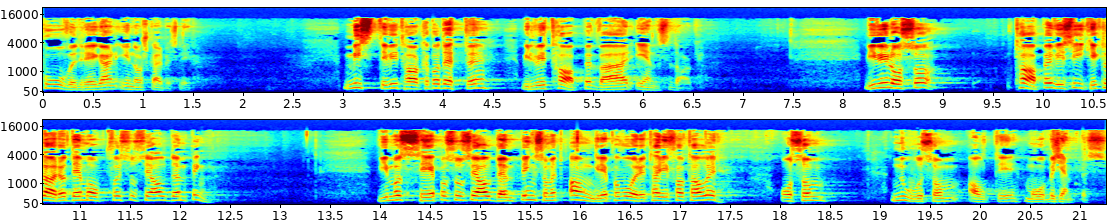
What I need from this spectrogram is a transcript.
hovedregelen i norsk arbeidsliv. Mister vi taket på dette, vil vi tape hver eneste dag. Vi vil også tape hvis vi ikke klarer å demme opp for sosial dumping. Vi må se på sosial dumping som et angrep på våre tariffavtaler og som noe som alltid må bekjempes.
